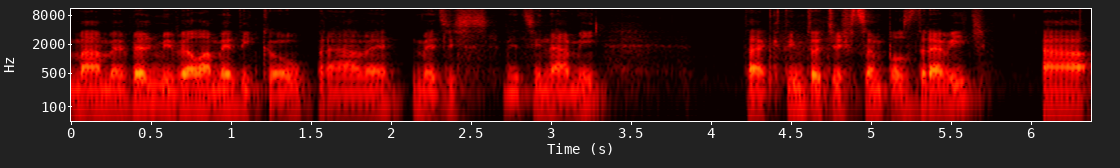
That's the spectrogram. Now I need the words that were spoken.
máme veľmi veľa medikov práve medzi, medzi nami, tak týmto tiež chcem pozdraviť. A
